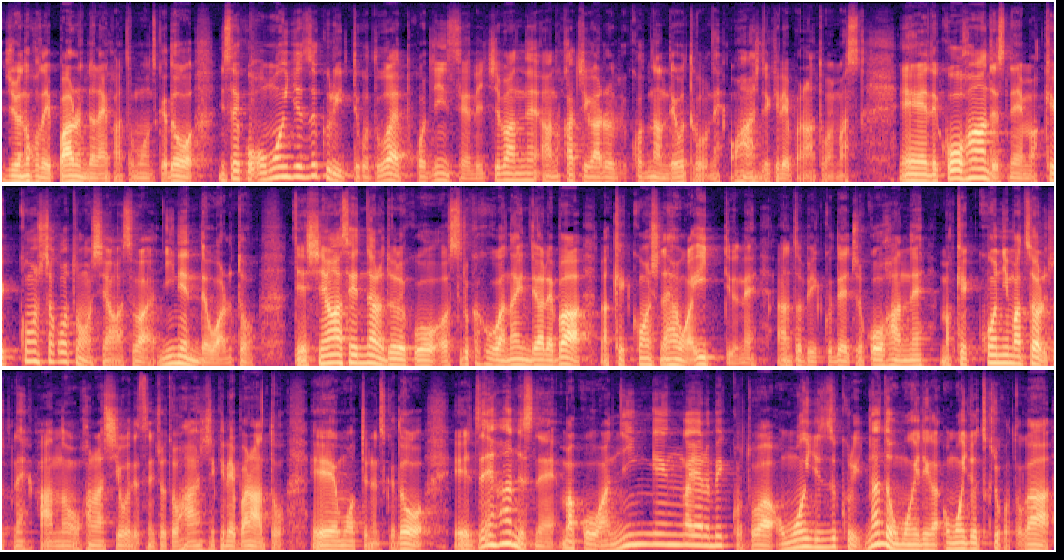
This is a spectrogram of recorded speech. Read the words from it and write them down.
重要なこといっぱいあるんじゃないかと思うんですけど、実際こう、思い出作りってことが、やっぱこう、人生で一番ね、あの、価値があることなんだよってことをね、お話しできればなと思います。えー、で、後半はですね、まあ、結婚したことの幸せは2年で終わると。で、幸せになる努力をする覚悟がないんであれば、まあ、結婚しない方がいいっていうね、あのトピックで、ちょっと後半ね、まあ、結婚にまつわるちょっとね、あの、お話をですね、ちょっとお話しできればなと、え、思ってるんですけど、えー、前半ですね、まあ、こう、人間がやるべきことは思い出作り。なんで思い出が、思い出を作ることが、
